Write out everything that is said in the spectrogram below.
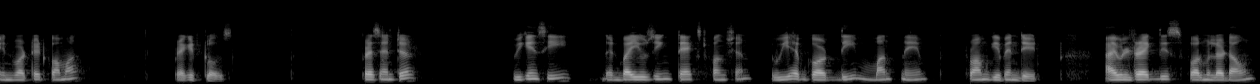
Inverted comma bracket close. Press enter. We can see that by using text function we have got the month name from given date. I will drag this formula down.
